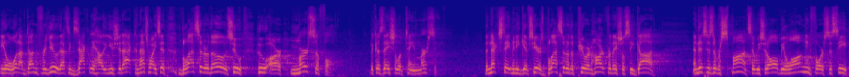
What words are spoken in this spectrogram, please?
you know what I've done for you, that's exactly how you should act. And that's why he said, Blessed are those who, who are merciful, because they shall obtain mercy. The next statement he gives here is, Blessed are the pure in heart, for they shall see God. And this is a response that we should all be longing for, is to see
